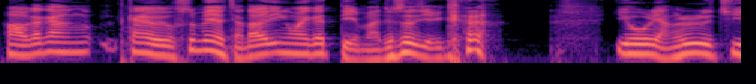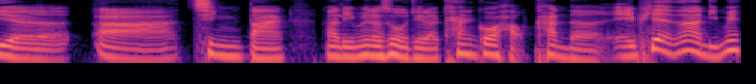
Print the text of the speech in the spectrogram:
好，刚刚刚刚有顺便有讲到另外一个点嘛，就是有一个 优良日剧的啊、清单，那里面都是我觉得看过好看的 A 片，那里面。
